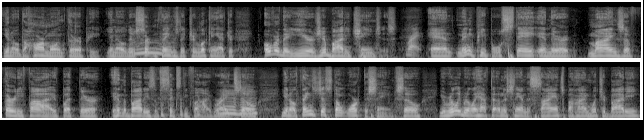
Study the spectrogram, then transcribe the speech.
you know, the hormone therapy. You know, there's certain things that you're looking at. Your, over the years, your body changes. Right. And many people stay in their minds of 35, but they're in the bodies of 65, right? Mm-hmm. So, you know, things just don't work the same. So you really, really have to understand the science behind what your body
